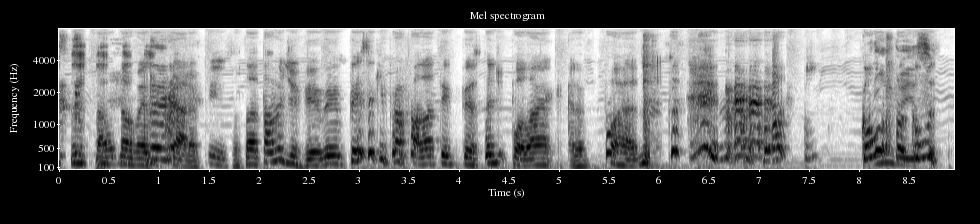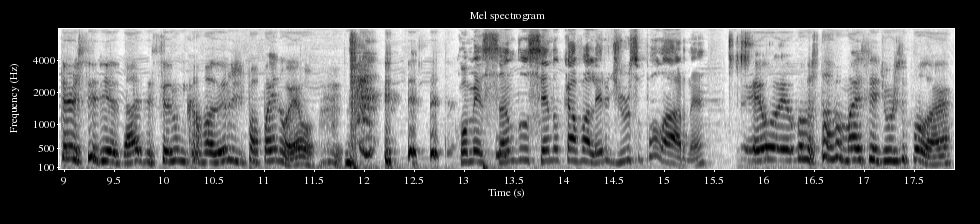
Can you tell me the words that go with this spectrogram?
Não, não, mas, cara, pensa, tá- tava de ver. Pensa que pra falar tempestade polar, cara, porra. Como, como ter seriedade sendo um cavaleiro de Papai Noel? Começando sendo Cavaleiro de Urso Polar, né? Eu, eu gostava mais de ser de urso polar.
